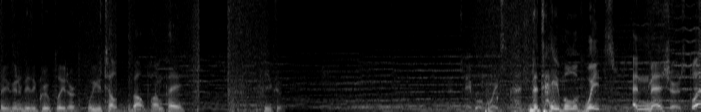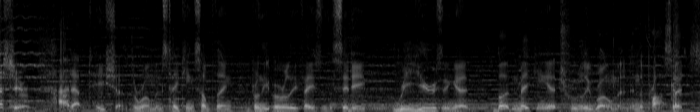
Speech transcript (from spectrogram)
Are you going to be the group leader? Will you tell us about Pompeii? You could. The table of weights and measures. Bless you. Adaptation. The Romans taking something from the early phase of the city, reusing it, but making it truly Roman in the process.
